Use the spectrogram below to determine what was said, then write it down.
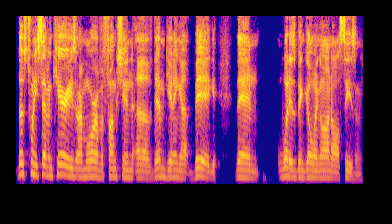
those 27 carries are more of a function of them getting up big than what has been going on all season.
